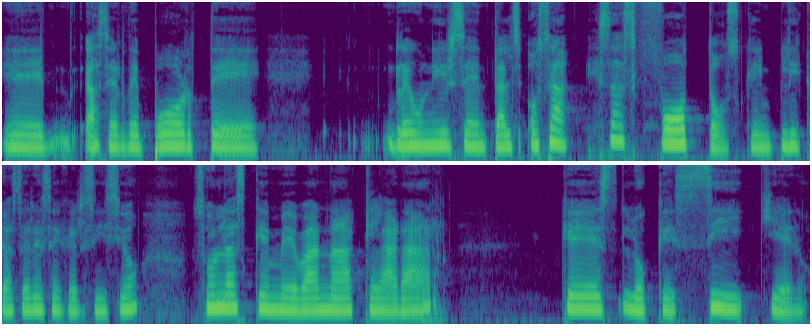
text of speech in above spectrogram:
eh, hacer deporte, reunirse en tal, o sea, esas fotos que implica hacer ese ejercicio son las que me van a aclarar qué es lo que sí quiero,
